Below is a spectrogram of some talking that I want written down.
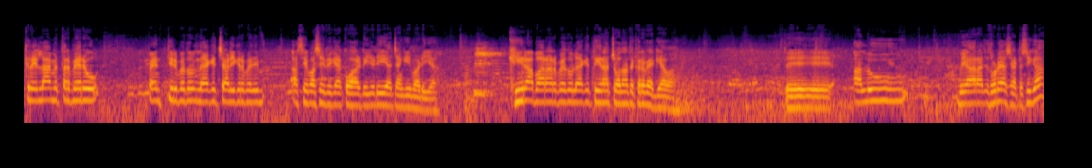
ਕਰੇਲਾ ਮਿੱਤਰ ਪਿਆਰਿਓ 35 ਰੁਪਏ ਤੋਂ ਲੈ ਕੇ 40 ਕੁ ਰੁਪਏ ਦੇ ਆਸੇ ਪਾਸੇ ਵਿਕਿਆ ਕੁਆਲਿਟੀ ਜਿਹੜੀ ਆ ਚੰਗੀ ਮਾੜੀ ਆ। ਖੀਰਾ 12 ਰੁਪਏ ਤੋਂ ਲੈ ਕੇ 13 14 ਤੱਕ ਵਗ ਗਿਆ ਵਾ। ਤੇ ਆਲੂ, ਬਾਜ਼ਾਰ ਅੱਜ ਥੋੜਾ ਜਿਹਾ ਸੈੱਟ ਸੀਗਾ।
